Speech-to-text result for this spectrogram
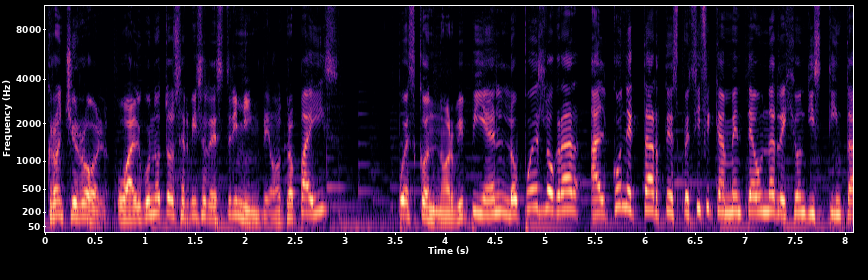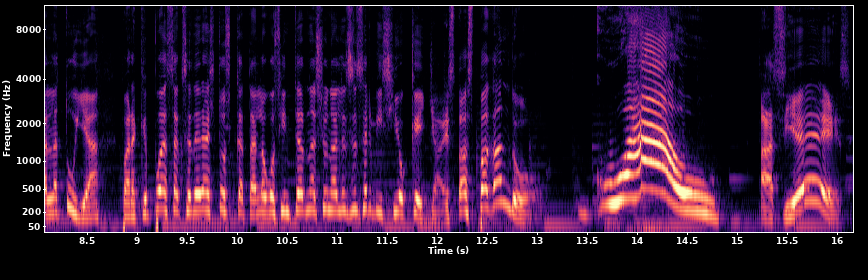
Crunchyroll o algún otro servicio de streaming de otro país? Pues con NordVPN lo puedes lograr al conectarte específicamente a una región distinta a la tuya para que puedas acceder a estos catálogos internacionales de servicio que ya estás pagando. ¡Guau! Así es,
